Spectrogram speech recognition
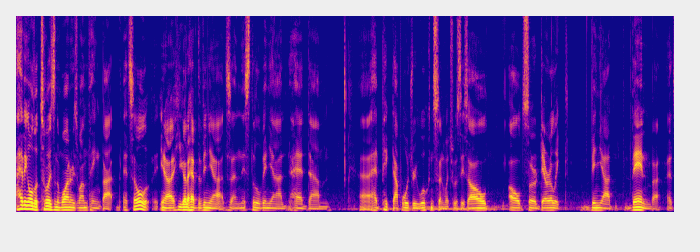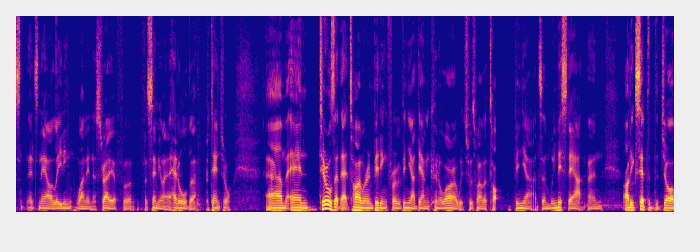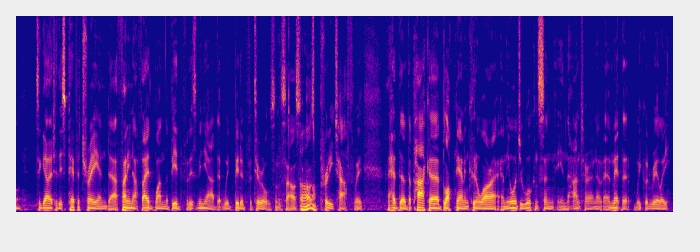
having all the toys in the winery is one thing, but it's all you know you got to have the vineyards, and this little vineyard had um, uh, had picked up Audrey Wilkinson, which was this old old sort of derelict vineyard then, but it's it's now a leading one in Australia for for Semillon. It had all the potential. Um, and Tyrrell's at that time were in bidding for a vineyard down in Coonawarra, which was one of the top vineyards, and we missed out. And I'd accepted the job to go to this pepper tree, and uh, funny enough, they'd won the bid for this vineyard that we'd bidded for Tyrrell's, and so I was, I was Oh. pretty chuffed. We I had the, the Parker block down in Coonawarra and the Audrey Wilkinson in the Hunter, and it, it meant that we could really,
